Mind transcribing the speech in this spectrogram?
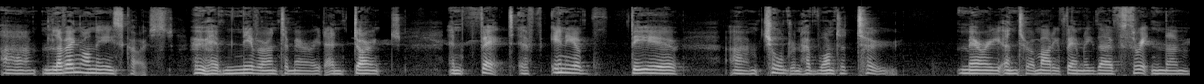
um, living on the East Coast who have never intermarried and don't. In fact, if any of their um, children have wanted to marry into a Māori family, they've threatened them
